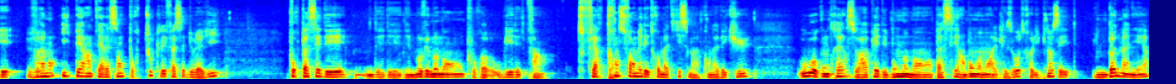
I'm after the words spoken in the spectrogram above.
et vraiment hyper intéressant pour toutes les facettes de la vie, pour passer des, des, mauvais moments, pour euh, oublier des, enfin, faire transformer des traumatismes qu'on a vécus, ou au contraire se rappeler des bons moments, passer un bon moment avec les autres. L'hypnose est une bonne manière,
